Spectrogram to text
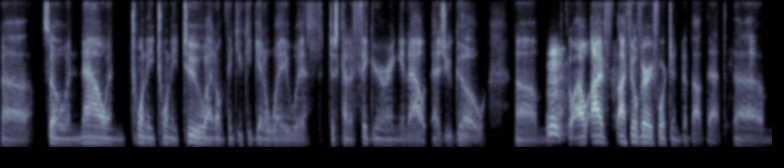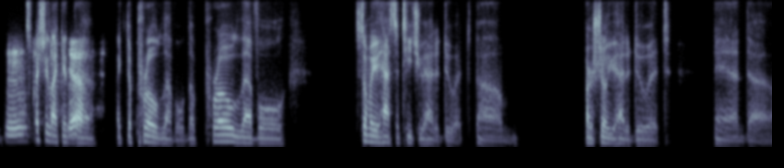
Uh, so and now in 2022, I don't think you could get away with just kind of figuring it out as you go. Um, Mm. so I, I've I feel very fortunate about that. Um, Mm. especially like at Yeah. the like the pro level the pro level somebody has to teach you how to do it um or show you how to do it and uh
